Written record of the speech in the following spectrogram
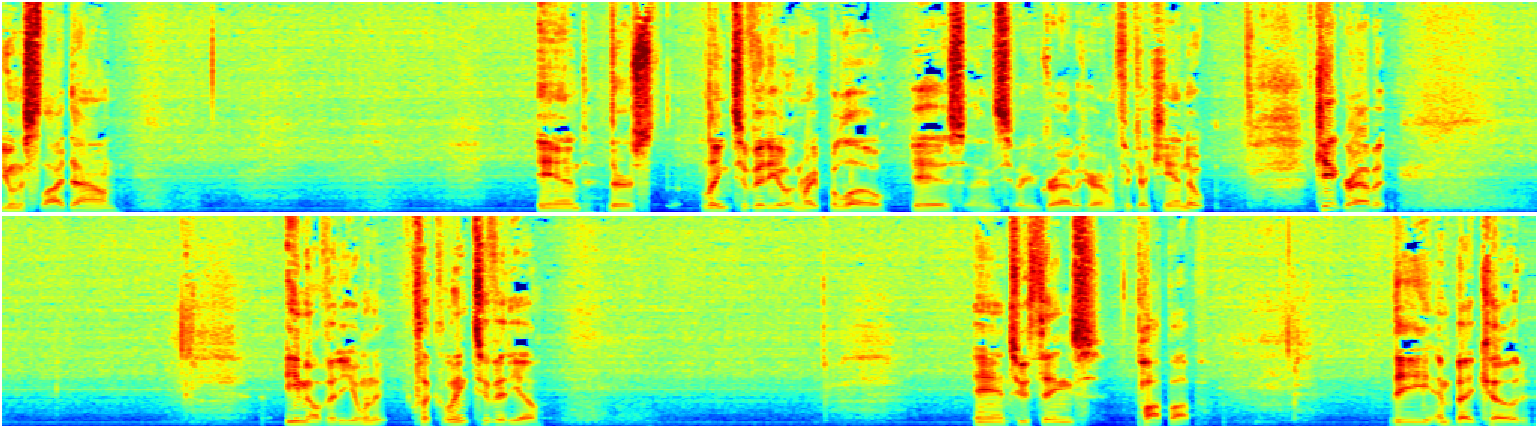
you want to slide down and there's link to video and right below is, uh, let's see if I can grab it here. I don't think I can. Nope. Can't grab it. email video when it click link to video. And two things pop up. The embed code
